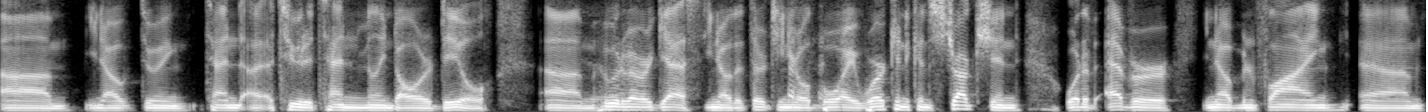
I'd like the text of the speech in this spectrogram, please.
um, you know, doing 10 a two to 10 million dollar deal. Um, who would have ever guessed, you know, the 13 year old boy working in construction would have ever, you know, been flying um,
